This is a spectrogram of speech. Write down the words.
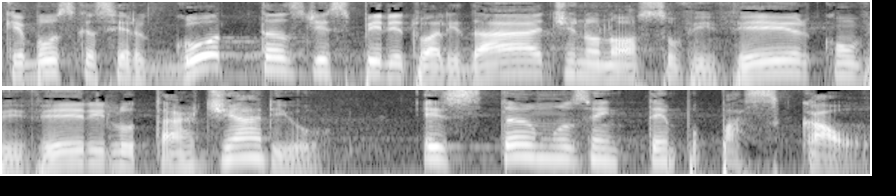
que busca ser gotas de espiritualidade no nosso viver, conviver e lutar diário. Estamos em tempo pascal,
